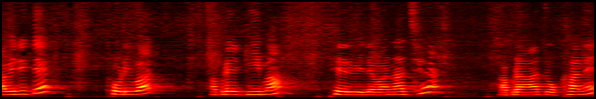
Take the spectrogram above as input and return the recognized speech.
આવી રીતે થોડીવાર આપણે ઘીમાં ફેરવી લેવાના છે. આપણા આ ચોખાને.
